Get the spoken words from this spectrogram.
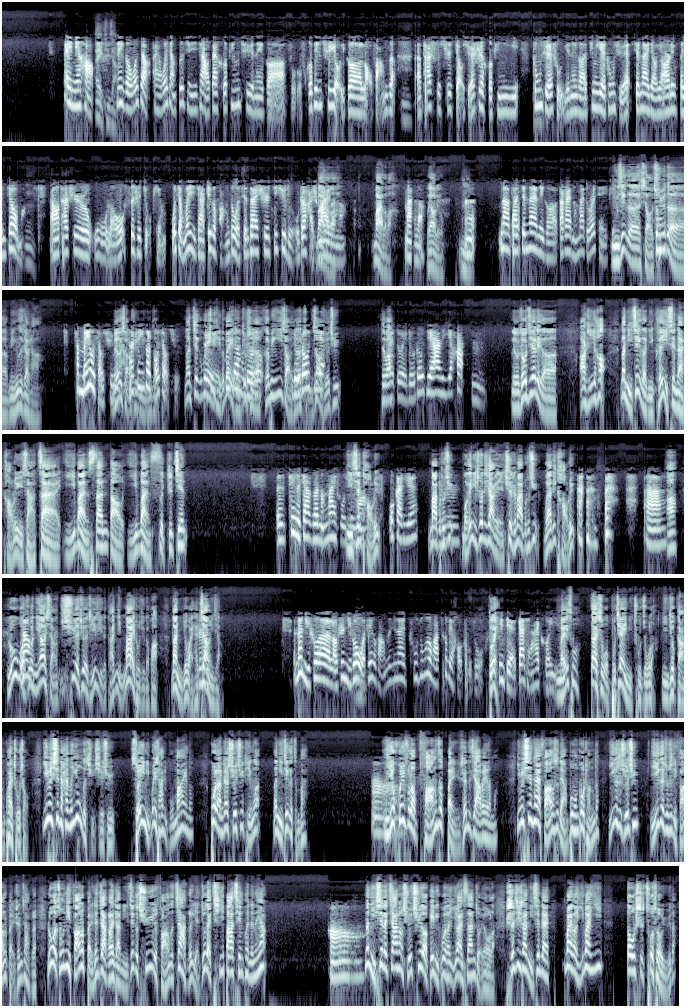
哎，您好。哎，请讲。那个，我想，哎，我想咨询一下，我在和平区那个和平区有一个老房子，呃，它是是小学是和平一，中学属于那个敬业中学，现在叫幺二六分校嘛。嗯。然后它是五楼四十九平，我想问一下，这个房子我现在是继续留着还是卖了呢？卖了吧。卖了。不要留。嗯。那它现在那个大概能卖多少钱一平？你这个小区的名字叫啥？它没有小区，没有小区，它是一个老小区。那这个具体的位置就是和平一小学柳州主校学区，对吧？哎，对，柳州街二十一号，嗯。柳州街这个二十一号，那你这个你可以现在考虑一下，在一万三到一万四之间。呃，这个价格能卖出去你先考虑。我感觉卖不出去。我跟你说，这价格也确实卖不出去，我让你考虑。啊 啊！如果说你要想确确实实的赶紧卖出去的话，那你就往下降一降。那你说，老师，你说我这个房子现在出租的话，特别好出租，对，并且价钱还可以。没错，但是我不建议你出租了，你就赶快出手，因为现在还能用得起学区，所以你为啥你不卖呢？过两天学区停了，那你这个怎么办？啊，你就恢复了房子本身的价位了吗？因为现在房子是两部分构成的，一个是学区，一个就是你房子本身价格。如果从你房子本身价格来讲，你这个区域的房子价格也就在七八千块钱那样。哦，那你现在加上学区了，给你过到一万三左右了。实际上你现在卖到一万一，都是绰绰有余的。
